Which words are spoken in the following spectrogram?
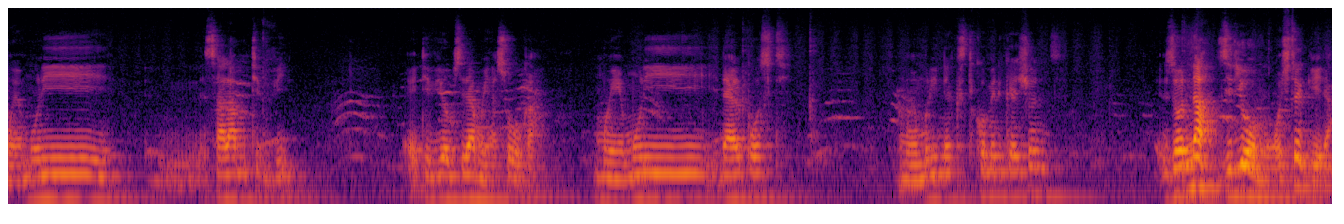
mwe muli salam tv e tv y'obusiraamu yasooka mwe muli nile post mwe muli next communications zonna ziri omwo okitegeera.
